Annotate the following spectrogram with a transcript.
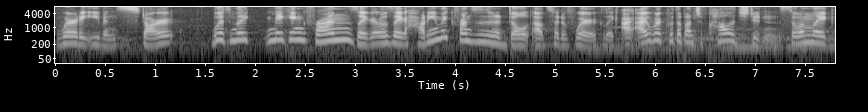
where to even start with like making friends. Like I was like, how do you make friends as an adult outside of work? Like I, I work with a bunch of college students, so I'm like,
